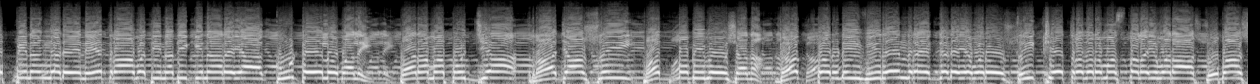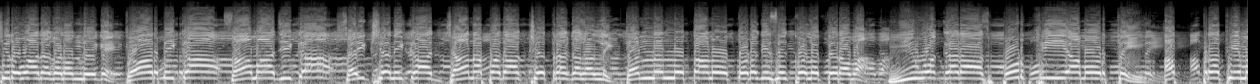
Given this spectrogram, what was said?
ಉಪ್ಪಿನಂಗಡಿ ನೇತ್ರಾವತಿ ನದಿ ಕಿನಾರೆಯ ಕೂಟೇಲು ಬಲಿ. ಪರಮ ಪೂಜ್ಯ ರಾಜಾಶ್ರೀ ಪದ್ಮವಿಭೂಷಣ ಡಾಕ್ಟರ್ ಡಿ ವೀರೇಂದ್ರ ಹೆಗ್ಗಡೆಯವರು ಶ್ರೀ ಕ್ಷೇತ್ರ ಧರ್ಮಸ್ಥಳ ಇವರ ಶುಭಾಶೀರ್ವಾದಗಳೊಂದಿಗೆ ಧಾರ್ಮಿಕ, ಸಾಮಾಜಿಕ, ಶೈಕ್ಷಣಿಕ ಜಾನಪದ ಕ್ಷೇತ್ರಗಳಲ್ಲಿ ತನ್ನನ್ನು ತಾನು ತೊಡಗಿಸಿಕೊಳ್ಳುತ್ತಿರುವ ಯುವಕರ ಸ್ಫೂರ್ತಿಯ ಮೂರ್ತಿ, ಅಪ್ರತಿಮ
